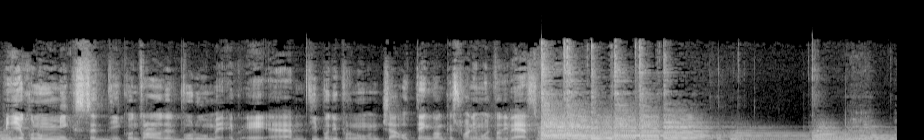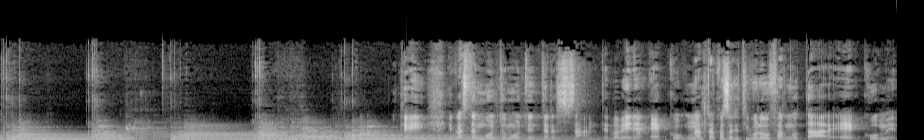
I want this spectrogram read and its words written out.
Quindi io con un mix di controllo del volume e, e eh, tipo di pronuncia ottengo anche suoni molto diversi. E questo è molto molto interessante, va bene? Ecco, un'altra cosa che ti volevo far notare è come,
